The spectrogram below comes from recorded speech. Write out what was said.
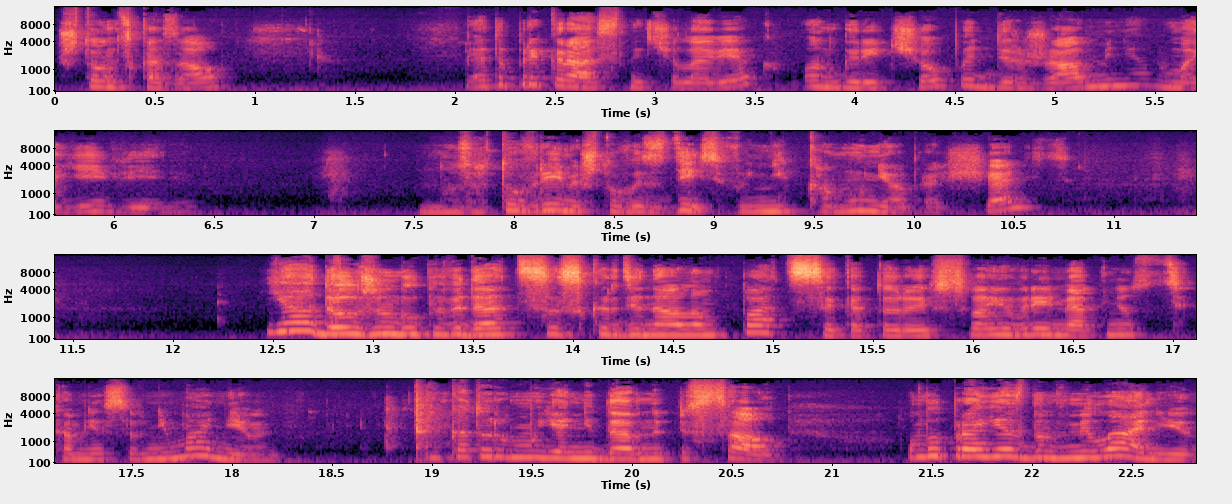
Что он сказал? «Это прекрасный человек, он горячо поддержал меня в моей вере». «Но за то время, что вы здесь, вы никому не обращались?» Я должен был повидаться с кардиналом Пацци, который в свое время отнесся ко мне со вниманием, которому я недавно писал – он был проездом в Милане,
